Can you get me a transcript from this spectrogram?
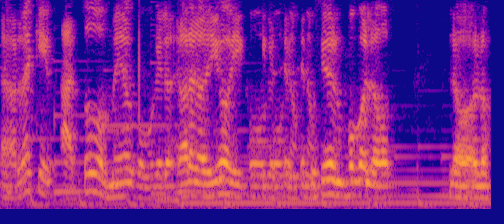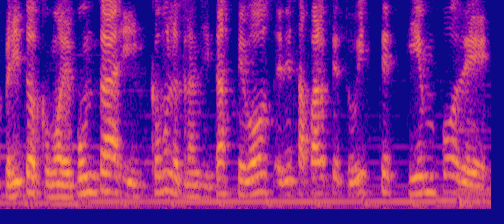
la verdad es que a todos medio como que lo- ahora lo digo y como que se nos pusieron un poco los, los, los pelitos como de punta. Y cómo lo transitaste vos en esa parte, ¿tuviste tiempo de,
